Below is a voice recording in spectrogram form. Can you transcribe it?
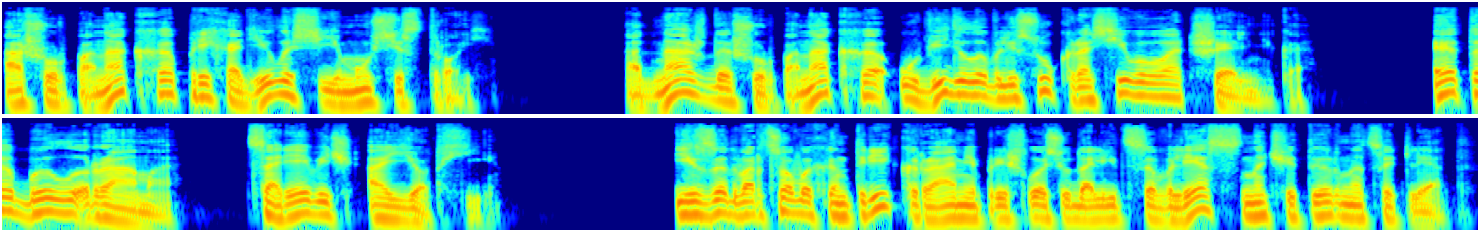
а Шурпанакха приходилась ему сестрой. Однажды Шурпанакха увидела в лесу красивого отшельника. Это был Рама, царевич Айотхи. Из-за дворцовых интриг Раме пришлось удалиться в лес на 14 лет.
